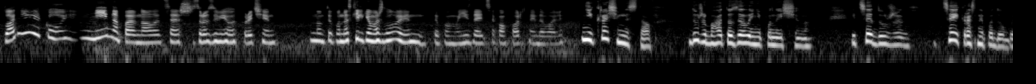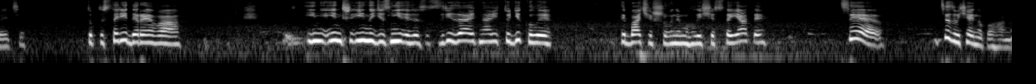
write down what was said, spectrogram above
В плані екології. Ні, напевно, але це ж з зрозумілих причин. Ну, типу, наскільки можливо, він, типу, мені здається, комфортний доволі. Ні, кращим не став. Дуже багато зелені понищено. І це дуже це якраз не подобається. Тобто старі дерева іноді зні- зрізають навіть тоді, коли ти бачиш, що вони могли ще стояти. Це, це звичайно погано.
